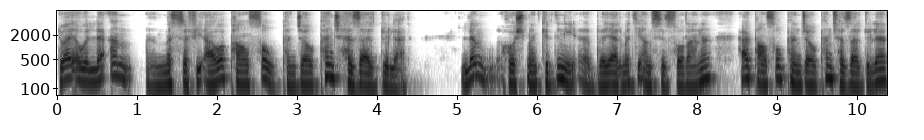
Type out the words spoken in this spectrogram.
دوای ئەوە لە ئەم مەسرفی ئاوە 555 هزار دلار لەم هۆشمەندکردنی بە یارمەتی ئەم سێ سۆرانە هەر 555 هزار دلار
